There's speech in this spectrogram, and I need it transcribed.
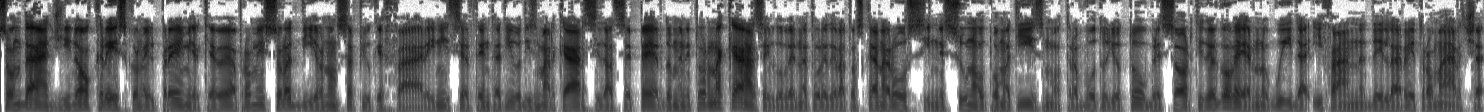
Sondaggi, no, crescono il Premier che aveva promesso l'addio non sa più che fare. Inizia il tentativo di smarcarsi dal se perdo me ne torna a casa. Il governatore della Toscana Rossi, nessun automatismo tra voto di ottobre e sorti del governo, guida i fan della retromarcia.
